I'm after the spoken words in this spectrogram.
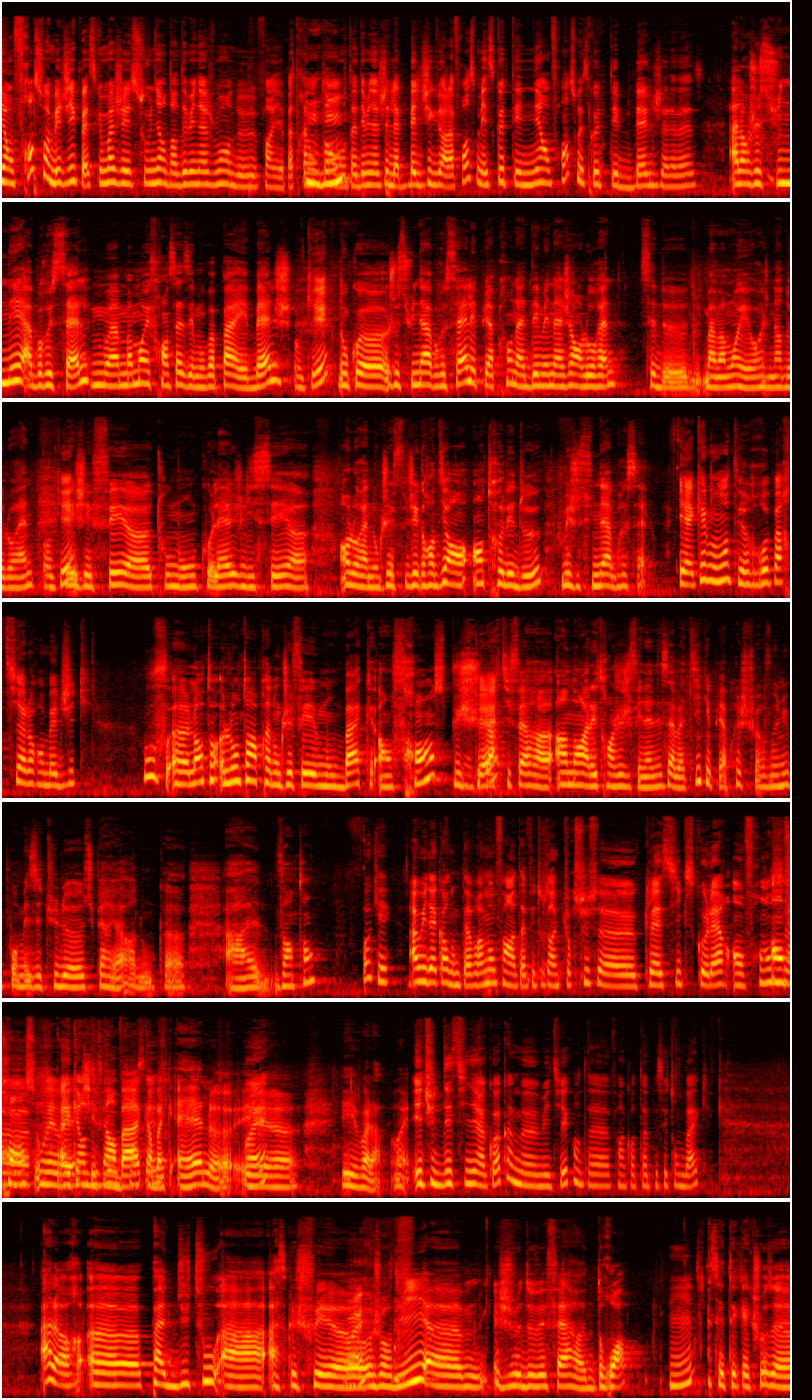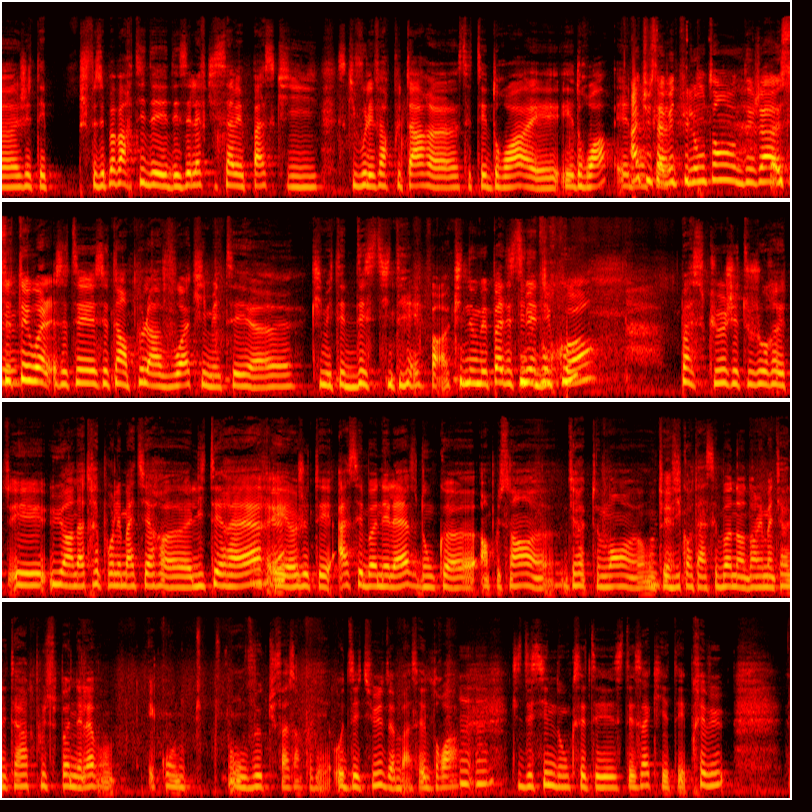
en France ou en Belgique? Parce que moi, j'ai souvenir d'un déménagement, de... enfin, il n'y a pas très longtemps, Mhm. où tu as déménagé de la Belgique vers la France. Mais est-ce que tu es née en France ou est-ce que tu es belge à la base? Alors je suis née à Bruxelles. Ma maman est française et mon papa est belge. Ok. Donc euh, je suis née à Bruxelles et puis après on a déménagé en Lorraine. C'est de, de- ma maman est originaire de Lorraine Ok. et j'ai fait euh, tout mon collège, lycée euh, en Lorraine. Donc j'ai grandi en- entre les deux, mais je suis née à Bruxelles. Et à quel moment tu es repartie alors en Belgique? Ouf, euh, longtemps, longtemps après, donc j'ai fait mon bac en France, puis je suis partie faire euh, un an à l'étranger, j'ai fait une année sabbatique, et puis après je suis revenue pour mes études euh, supérieures, donc à 20 ans. Ok. Ah oui, d'accord. Donc, tu as vraiment enfin, as fait tout un cursus classique scolaire en France. En France, oui, avec un j'ai fait un bac, français. un bac L, et, voilà. Ouais. Et tu te destinais à quoi comme métier quand tu as, as passé ton bac? Alors, euh, pas du tout à, à ce que je fais euh, Ouais. aujourd'hui. Euh, je devais faire droit. Mhm. C'était quelque chose. euh, J'étais, je faisais pas partie des, des élèves qui savaient pas ce qu'ils ce voulaient faire plus tard. euh, c'était droit et, et droit. Et Ah, donc, tu euh, savais depuis longtemps déjà euh, que- C'était ouais, c'était c'était un peu la voie qui m'était qui m'était destinée, enfin qui ne m'est pas destinée Mais du coup. Parce que j'ai toujours été- eu un attrait pour les matières littéraires et j'étais assez bonne élève. Donc, un plus un, euh, directement, on te dit quand tu es assez bonne dans les matières littéraires, plus bonne élève, on- et qu'on on veut que tu fasses un peu des hautes études, bah, c'est le droit Mm, qui se dessine. Donc, c'était ça qui était prévu.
